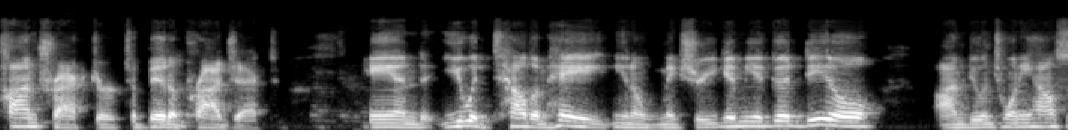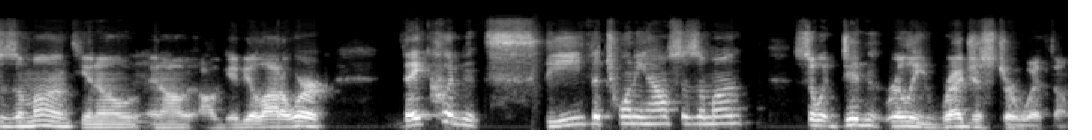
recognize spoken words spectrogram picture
contractor to bid a project and you would tell them, "Hey, you know, make sure you give me a good deal. I'm doing 20 houses a month, you know, mm-hmm. and I'll, I'll give you a lot of work." they couldn't see the 20 houses a month, so it didn't really register with them.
